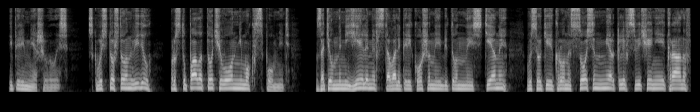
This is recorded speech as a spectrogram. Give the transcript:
и перемешивалось. Сквозь то, что он видел, проступало то, чего он не мог вспомнить. За темными елями вставали перекошенные бетонные стены, высокие кроны сосен меркли в свечении экранов,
